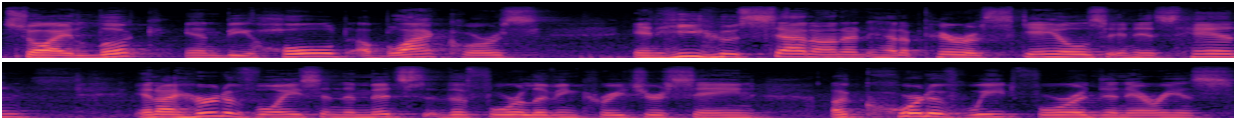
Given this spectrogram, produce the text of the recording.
So I look, and behold, a black horse, and he who sat on it had a pair of scales in his hand. And I heard a voice in the midst of the four living creatures saying, A quart of wheat for a denarius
